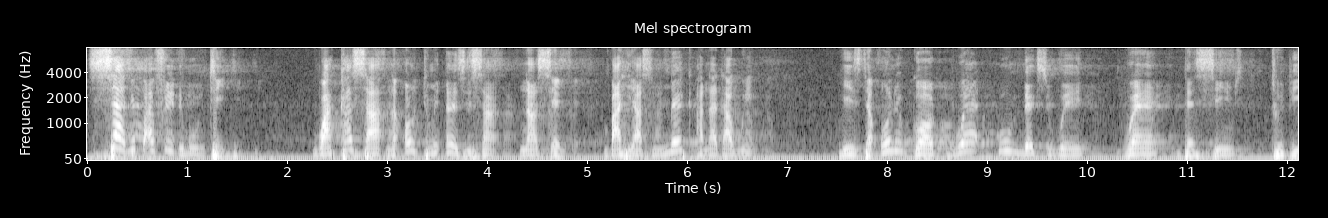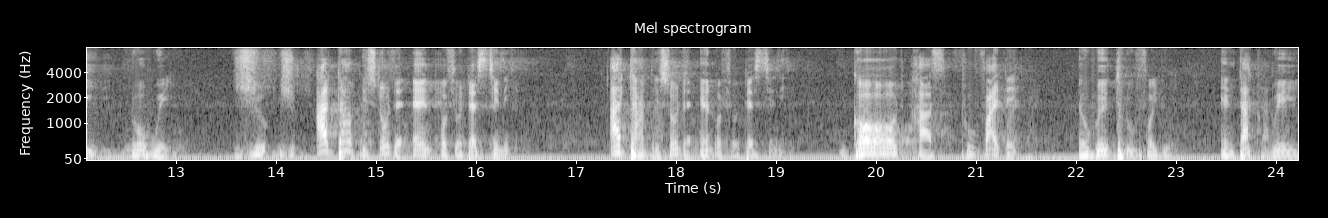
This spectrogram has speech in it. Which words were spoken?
sɛ nipa firi ne mu nti waka saa na ɔntumi ansisa n'asɛm. But he has make another way. He is the only god where who makes way where there seems to be no way. You, you adam is not the end of your destiny. Adam is not the end of your destiny god has provided a way through for you. And that way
